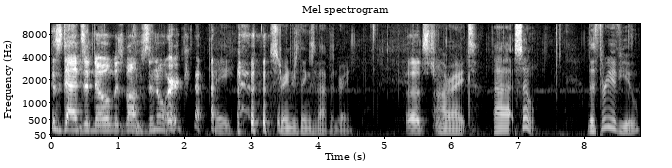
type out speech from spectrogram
His dad's a gnome. His mom's an orc. Hey, stranger things have happened, right? That's true. All right. Uh, so, the three of you,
